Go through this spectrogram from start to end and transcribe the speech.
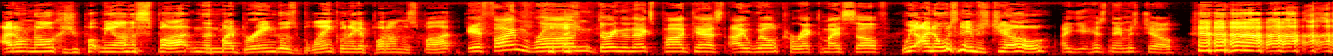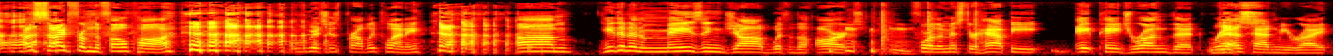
I don't know because you put me on the spot, and then my brain goes blank when I get put on the spot. if I'm wrong during the next podcast, I will correct myself. We, I know his name is Joe. I, his name is Joe. Aside from the faux pas, which is probably plenty. Um, he did an amazing job with the art for the Mr. Happy eight page run that Raz Yes. had me write.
